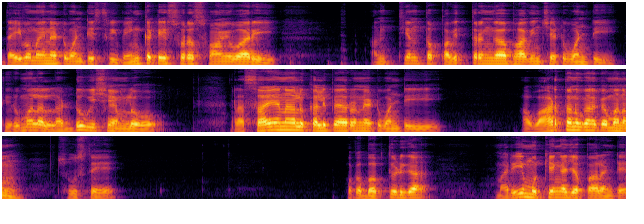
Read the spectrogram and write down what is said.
దైవమైనటువంటి శ్రీ వెంకటేశ్వర స్వామివారి అత్యంత పవిత్రంగా భావించేటువంటి తిరుమల లడ్డు విషయంలో రసాయనాలు కలిపారు అన్నటువంటి ఆ వార్తను గనక మనం చూస్తే ఒక భక్తుడిగా మరీ ముఖ్యంగా చెప్పాలంటే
